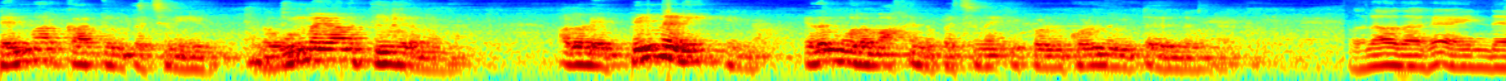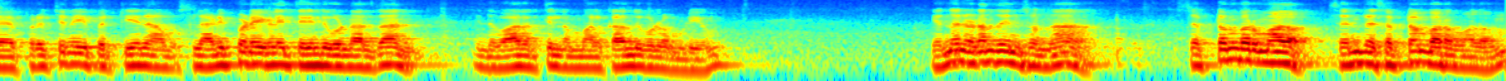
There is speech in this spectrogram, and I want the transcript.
டென்மார்க் கார்ட்டூன் பிரச்சனையின் அந்த உண்மையான தீவிரம் என்ன? அதோடைய பின்னணி என்ன? எதன் மூலமாக இந்த பிரச்சனை இப்பொழுது கொழுந்து விட்டு இருந்து முதலாவதாக இந்த பிரச்சனை பற்றிய நாம் சில அடிப்படைகளை தெரிந்து கொண்டால்தான் இந்த வாதத்தில் நம்மால் கலந்து கொள்ள முடியும். என்ன நடந்ததுன்னு சொன்னால் செப்டம்பர் மாதம் சென்ற செப்டம்பர் மாதம்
